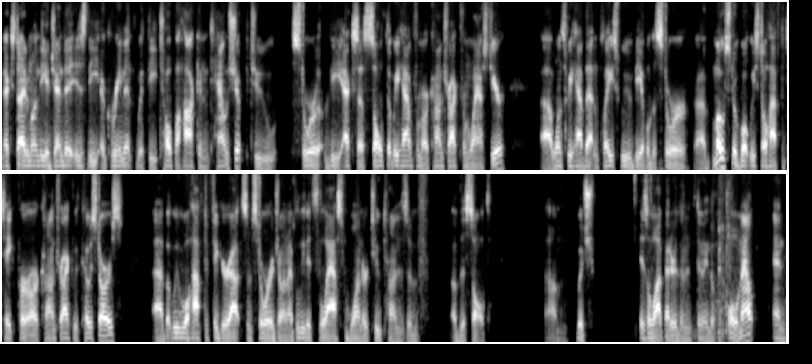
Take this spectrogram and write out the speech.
next item on the agenda is the agreement with the Tulpehocken Township to store the excess salt that we have from our contract from last year. Uh, once we have that in place, we would be able to store uh, most of what we still have to take per our contract with CoStars uh, but we will have to figure out some storage on. I believe it's the last one or two tons of of the salt, um, which is a lot better than doing the whole amount and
